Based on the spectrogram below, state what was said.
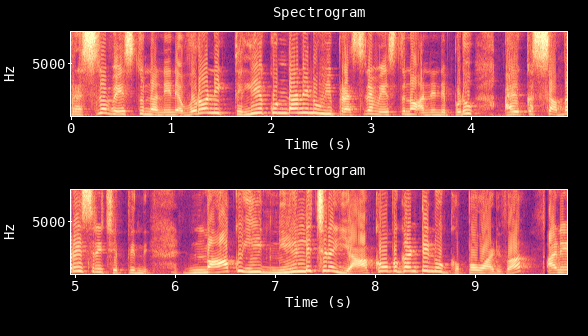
ప్రశ్న వేస్తున్నా నేను ఎవరో నీకు తెలియకుండానే నువ్వు ఈ ప్రశ్న వేస్తున్నావు అనేటప్పుడు ఆ యొక్క సమరేశ్రీ చెప్పింది. నాకు ఈ నీళ్ళిచ్చిన యాకోబు గంటే నువ్వు గొప్పవాడివా? అనే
